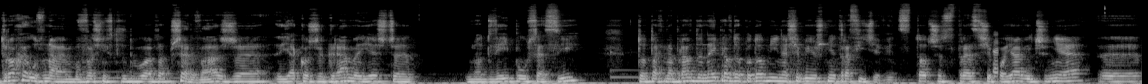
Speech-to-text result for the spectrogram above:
trochę uznałem, bo właśnie wtedy była ta przerwa, że jako, że gramy jeszcze no dwie i pół sesji, to tak naprawdę najprawdopodobniej na siebie już nie traficie, więc to, czy stres się pojawi, czy nie, yy,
